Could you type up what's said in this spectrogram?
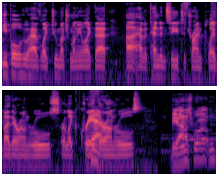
people who have like too much money like that uh, have a tendency to try and play by their own rules or like create Yeah. their own rules. Be honest, Royalton,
